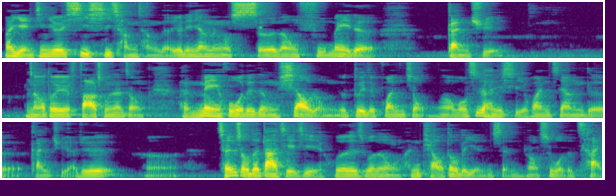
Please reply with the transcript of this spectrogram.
那眼睛就会细细长长的，有点像那种蛇那种妩媚的感觉，然后都会发出那种很魅惑的那种笑容，就对着观众啊，我是很喜欢这样的感觉啊，就是呃成熟的大姐姐，或者说那种很挑逗的眼神，然后是我的菜。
